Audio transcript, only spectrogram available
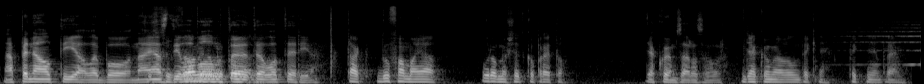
na penalty alebo na jazdy, lebo to je, to je lotéria. Tak, dúfam aj ja. Urobme všetko preto. Ďakujem za rozhovor. Ďakujem veľmi pekne. Pekne neprajem.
